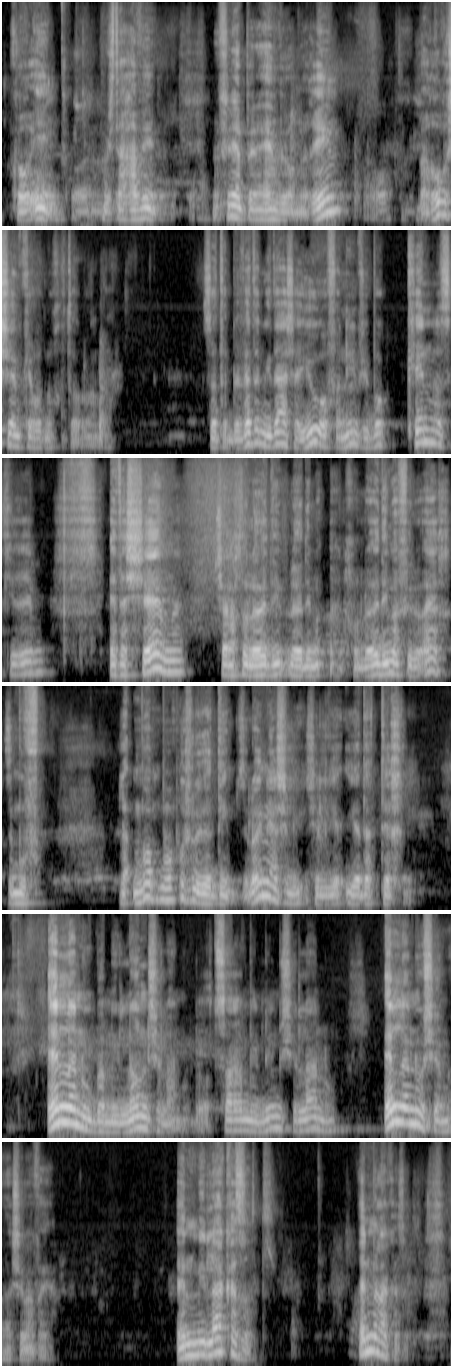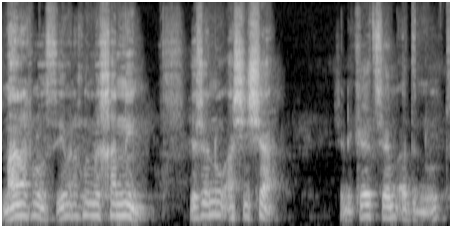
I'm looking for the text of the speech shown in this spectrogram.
קוראים, משתחווים, נופלים על פניהם ואומרים, ברוך שם כבוד מלכותו לעולם. זאת אומרת, בבית המקדש היו אופנים שבו כן מזכירים את השם שאנחנו לא יודעים, לא יודעים, אנחנו לא יודעים אפילו איך, זה מופ... לא, מה פה שלא יודעים? זה לא עניין של, של ידע טכני. אין לנו במילון שלנו, באוצר המילים שלנו, אין לנו שם, שם הוויה. אין מילה כזאת. אין מילה כזאת. מה אנחנו עושים? אנחנו מכנים. יש לנו עשישה, שנקראת שם אדנות,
